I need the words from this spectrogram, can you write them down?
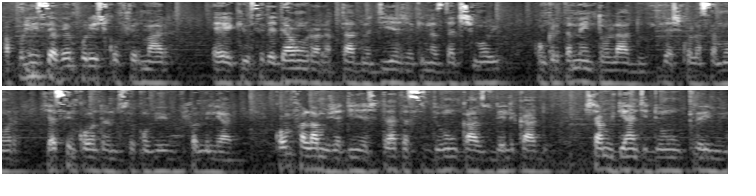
A polícia vem por isso confirmar é, que o cidadão raptado há dias aqui na cidade de Chimoio, concretamente ao lado da Escola Samora, já se encontra no seu convívio familiar. Como falamos há dias, trata-se de um caso delicado. Estamos diante de um crime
